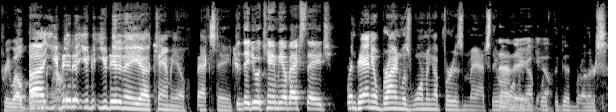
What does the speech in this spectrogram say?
pretty well uh, you did it. You you did in a uh, cameo backstage Did they do a cameo backstage? when Daniel Bryan was warming up for his match. They were Ah, warming up go. with the Good Brothers.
